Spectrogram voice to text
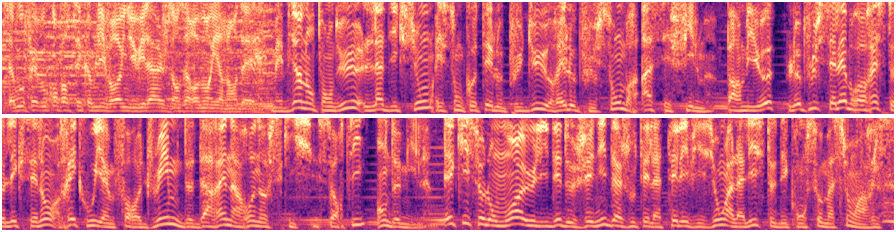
Ça vous fait vous comporter comme l'ivrogne du village dans un roman irlandais. Mais bien entendu, l'addiction est son côté le plus dur et le plus sombre à ces films. Parmi eux, le plus célèbre reste l'excellent Requiem for a Dream de Darren Aronofsky, sorti en 2000. Et qui selon moi a eu l'idée de génie d'ajouter la télévision à la liste des consommations à risque.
